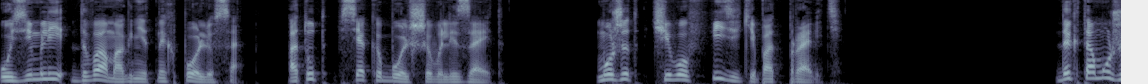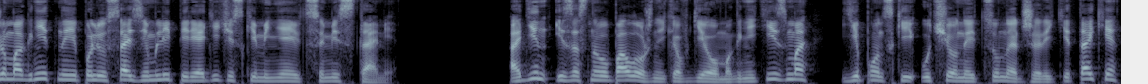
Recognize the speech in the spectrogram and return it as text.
У Земли два магнитных полюса, а тут всяко больше вылезает. Может, чего в физике подправить? Да к тому же магнитные полюса Земли периодически меняются местами. Один из основоположников геомагнетизма, японский ученый Цунеджи Китаки,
